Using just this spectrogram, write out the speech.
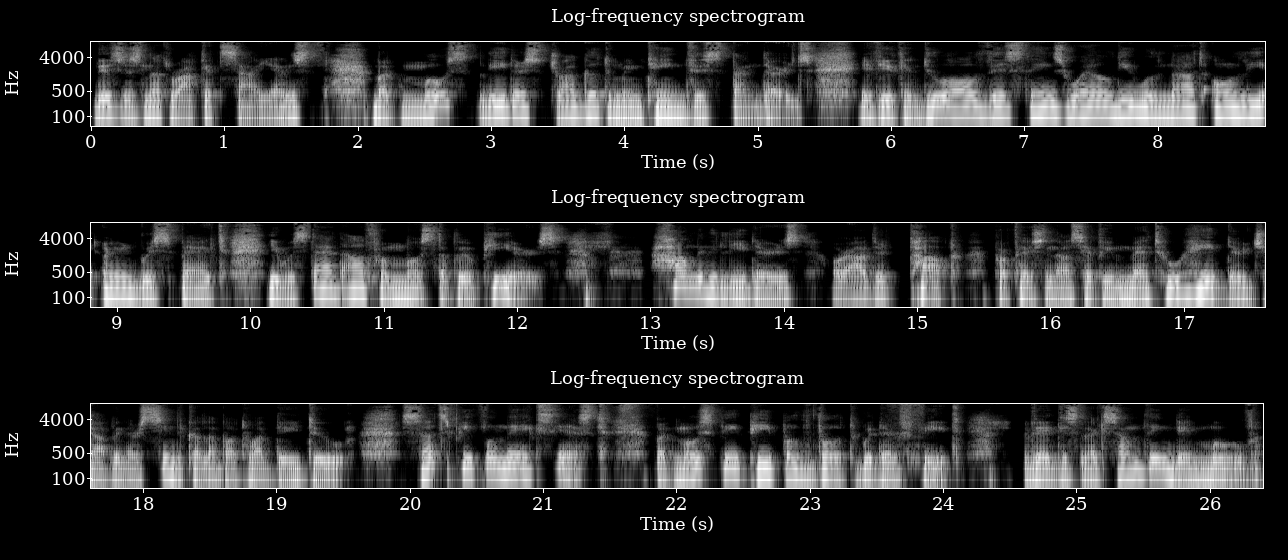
This is not rocket science, but most leaders struggle to maintain these standards. If you can do all these things well, you will not only earn respect, you will stand out from most of peers. How many leaders or other top professionals have you met who hate their job and are cynical about what they do? Such people may exist, but mostly people vote with their feet. If they dislike something, they move.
